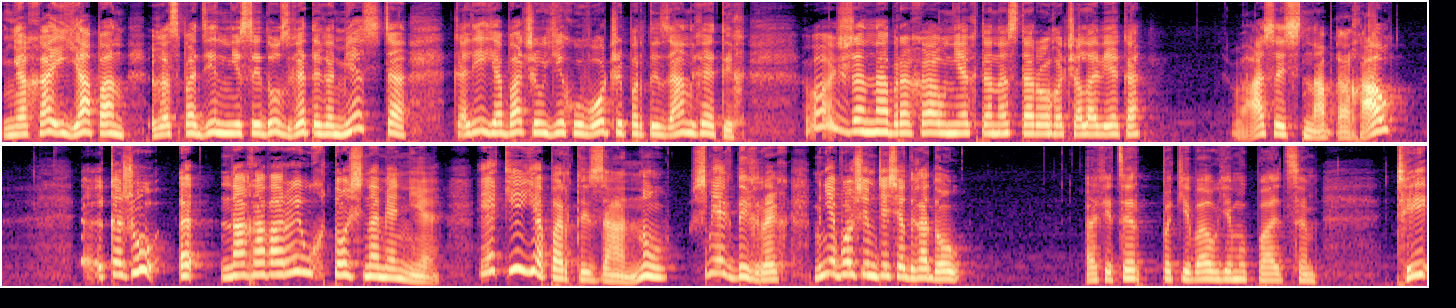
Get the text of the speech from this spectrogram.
няхай я, пан гаспадзін, не сыду з гэтага месца, калі я бачыў іх у вочы партызан гэтых. Вось жа набрахаў нехта на старога чалавека. Вас іс набрахаў? Кажу, э, нагаварыў хтось на мяне. Які я партызан? Ну, смех ды грэх, мне 80 гадоў. Афіцер паківаў яму пальцам. Ты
